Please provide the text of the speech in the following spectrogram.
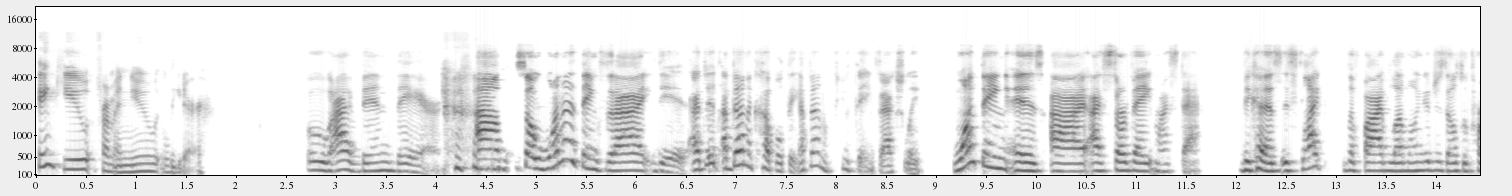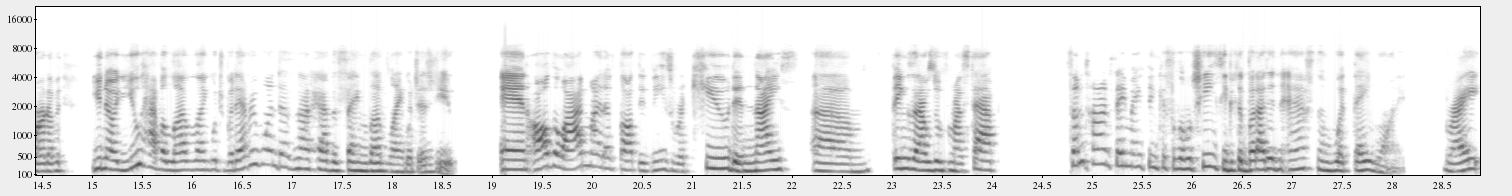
Thank you from a new leader. Oh, I've been there. um, so one of the things that I did, I did, I've done a couple things. I've done a few things actually. One thing is I I surveyed my staff because it's like the five love languages, those who've heard of it. You know, you have a love language, but everyone does not have the same love language as you. And although I might have thought that these were cute and nice um, things that I was doing for my staff, sometimes they may think it's a little cheesy because, but I didn't ask them what they wanted, right?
